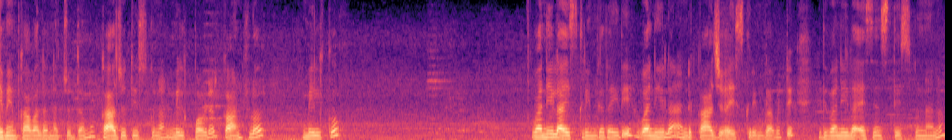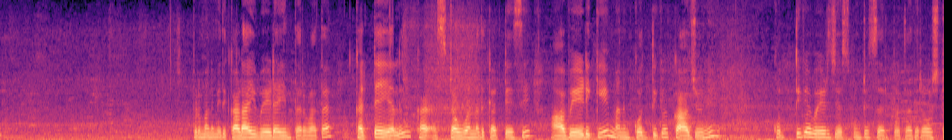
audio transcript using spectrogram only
ఏమేమి కావాలన్నది చూద్దాము. కాజు తీసుకున్నాను milk powder cornflour milk vanilla ice cream కదా ఇది. వనీలా అండ్ కాజు ఐస్ క్రీమ్ కాబట్టి ఇది వనీలా ఎసెన్స్ తీసుకున్నాను. ఇప్పుడు మనం ఇది కడాయి వేడైన తర్వాత కట్టేయాలి. క స్టవ్ అన్నది కట్టేసి ఆ వేడికి మనం కొద్దిగా కాజుని కొద్దిగా వేడి చేసుకుంటే సరిపోతుంది. రోస్ట్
